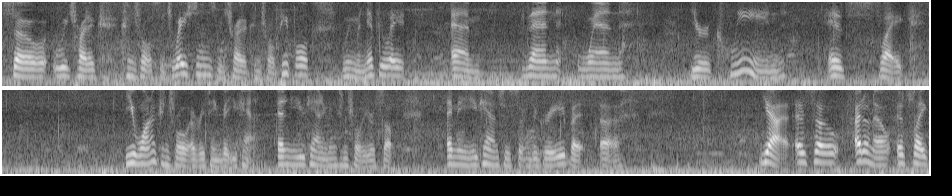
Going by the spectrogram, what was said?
so we try to c- control situations, we try to control people, we manipulate. And then when you're clean, it's like you want to control everything, but you can't. And you can't even control yourself. I mean, you can to a certain degree, but uh, yeah. And so I don't know. It's like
